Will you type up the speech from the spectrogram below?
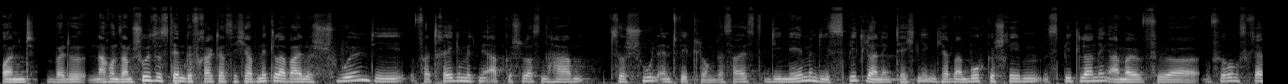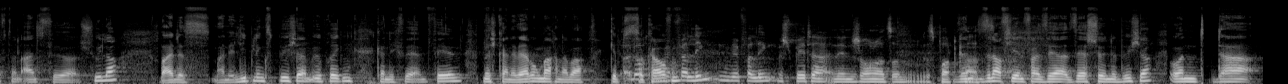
Und weil du nach unserem Schulsystem gefragt hast, ich habe mittlerweile Schulen, die Verträge mit mir abgeschlossen haben zur Schulentwicklung. Das heißt, die nehmen die Speed Learning Techniken. Ich habe ein Buch geschrieben, Speed Learning, einmal für Führungskräfte und eins für Schüler. Beides meine Lieblingsbücher im Übrigen, kann ich sehr empfehlen. Ich möchte keine Werbung machen, aber gibt es ja, zu kaufen. Wir verlinken, wir verlinken später in den Show Notes und des Podcasts. Sind, sind auf jeden Fall sehr, sehr schöne Bücher. Und da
